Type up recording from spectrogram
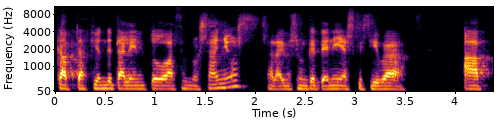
captación de talento hace unos años. O sea, la visión que tenía es que se iba a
